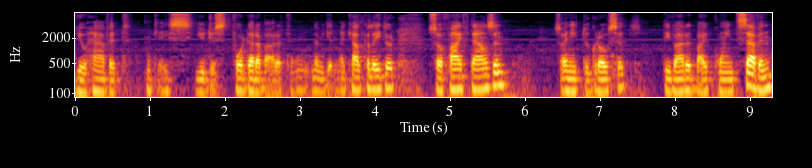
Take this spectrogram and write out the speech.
You have it in case you just forgot about it. Let me get my calculator. So 5000 so I need to gross it divided by 0.7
